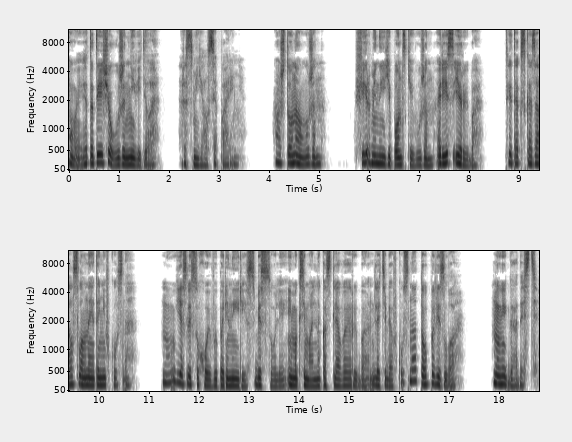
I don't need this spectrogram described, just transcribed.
«Ой, это ты еще ужин не видела», — рассмеялся парень. «А что на ужин?» «Фирменный японский ужин, рис и рыба». «Ты так сказал, словно это невкусно». Ну, если сухой выпаренный рис без соли и максимально костлявая рыба для тебя вкусно, то повезло. Ну и гадость.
